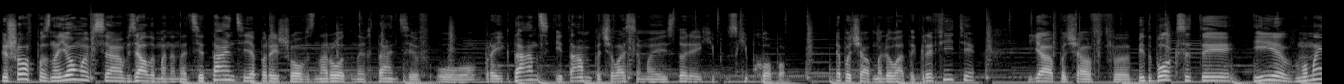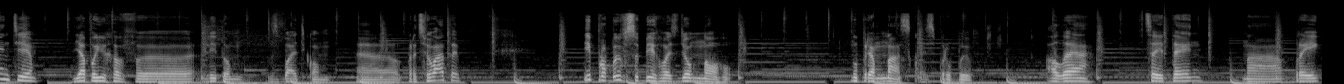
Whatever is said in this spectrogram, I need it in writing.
Пішов, познайомився, взяли мене на ці танці. Я перейшов з народних танців у брейкданс, і там почалася моя історія хіп- з хіп-хопом. Я почав малювати графіті, я почав е, бітбоксити, і в моменті я поїхав е, літом з батьком е, працювати і пробив собі гвоздьом ногу. Ну, прям насквозь пробив. Але в цей день на брейк,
